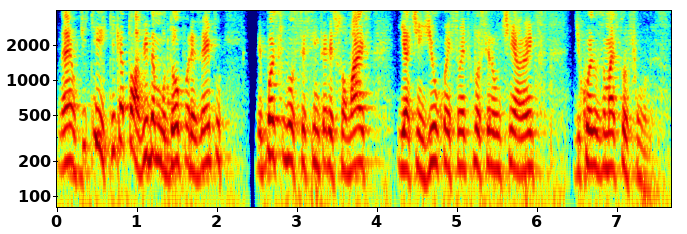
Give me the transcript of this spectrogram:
Né? O que, que, que a tua vida mudou, por exemplo, depois que você se interessou mais e atingiu o conhecimento que você não tinha antes de coisas mais profundas?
